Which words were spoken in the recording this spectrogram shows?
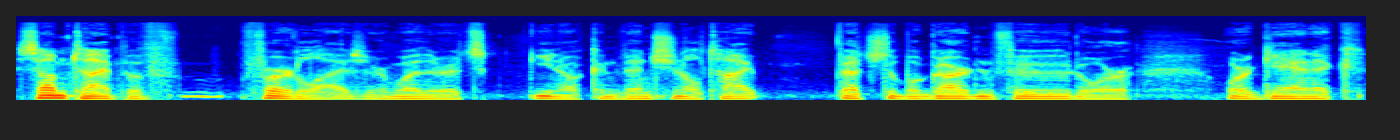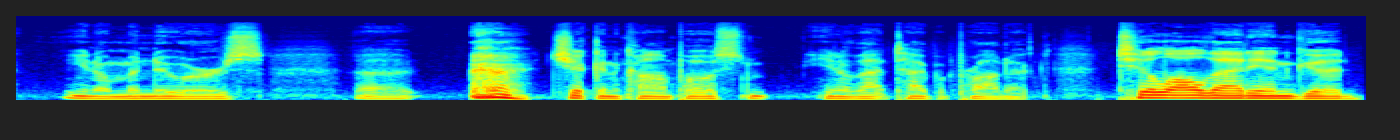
some type of fertilizer, whether it's you know conventional type vegetable garden food or organic, you know, manures, uh, chicken compost, you know, that type of product. Till all that in good.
